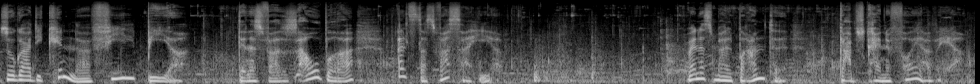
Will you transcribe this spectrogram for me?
sogar die Kinder viel Bier, denn es war sauberer als das Wasser hier. Wenn es mal brannte, gab es keine Feuerwehr.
